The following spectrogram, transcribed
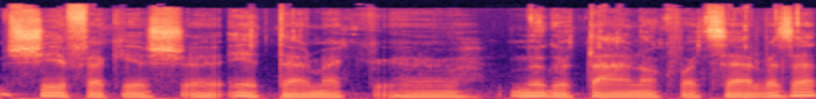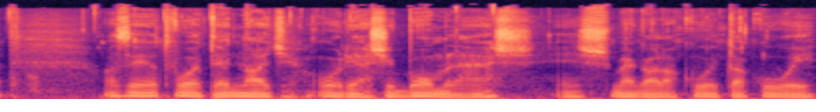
séfek és éttermek e, mögött állnak, vagy szervezet, azért ott volt egy nagy, óriási bomlás, és megalakultak új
